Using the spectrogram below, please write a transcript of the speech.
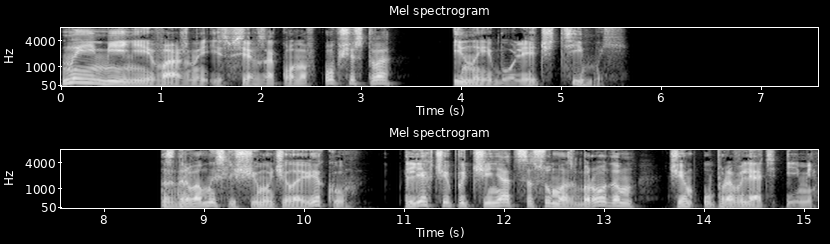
наименее важный из всех законов общества и наиболее чтимый. Здравомыслящему человеку легче подчиняться сумасбродам, чем управлять ими.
